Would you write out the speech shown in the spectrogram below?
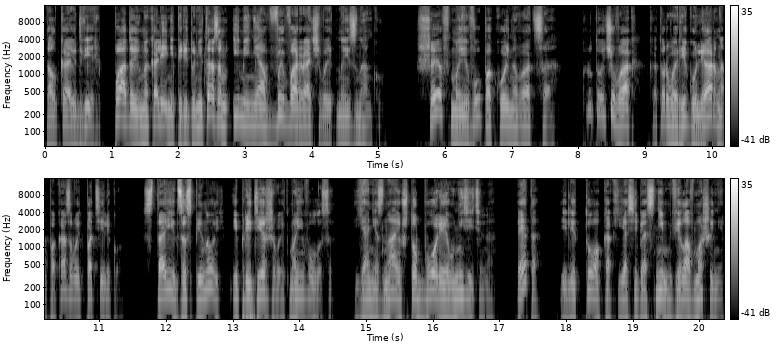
Толкаю дверь, падаю на колени перед унитазом и меня выворачивает наизнанку. Шеф моего покойного отца. Крутой чувак, которого регулярно показывают по телеку. Стоит за спиной и придерживает мои волосы. Я не знаю, что более унизительно. Это или то, как я себя с ним вела в машине.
